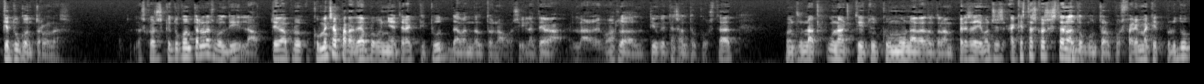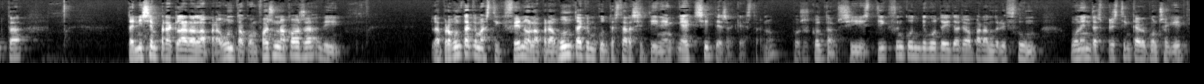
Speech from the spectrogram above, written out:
que tu controles. Les coses que tu controles vol dir la teva... Comença per la teva punyetera actitud davant del teu negoci. La teva, la, llavors, la del tio que tens al teu costat, doncs una, una actitud comuna de tota l'empresa. Llavors, és, aquestes coses que estan al teu control. Doncs farem aquest producte. Tenir sempre clara la pregunta. Quan fas una cosa, dir la pregunta que m'estic fent o la pregunta que em contestarà si tinc èxit és aquesta, no? Pues escolta'm, si estic fent contingut editorial per Android Zoom, un any després tinc que haver aconseguit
